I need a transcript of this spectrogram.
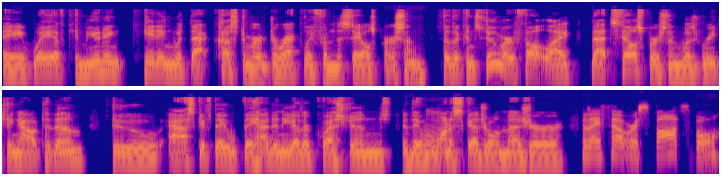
a way of communicating with that customer directly from the salesperson. So the consumer felt like that salesperson was reaching out to them to ask if they they had any other questions, did they want to schedule a measure? So they felt responsible.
